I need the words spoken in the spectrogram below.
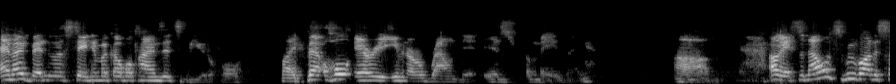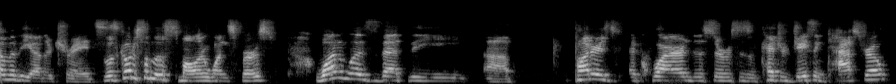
And I've been to the stadium a couple times. It's beautiful. Like that whole area, even around it, is amazing. Um, okay, so now let's move on to some of the other trades. Let's go to some of the smaller ones first. One was that the uh, Padres acquired the services of catcher Jason Castro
